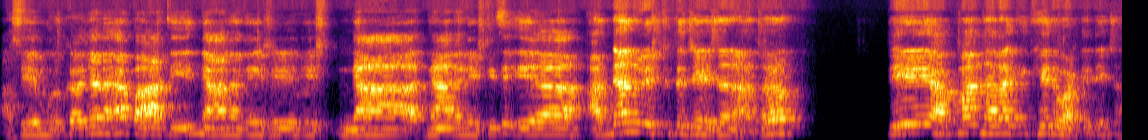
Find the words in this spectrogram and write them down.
असे मूर्ख जन पाहती ज्ञान वेशी ज्ञान वेष्टीत अज्ञान वेष्टीत जे जण ते अपमान झाला की खेद वाटते त्याचा.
